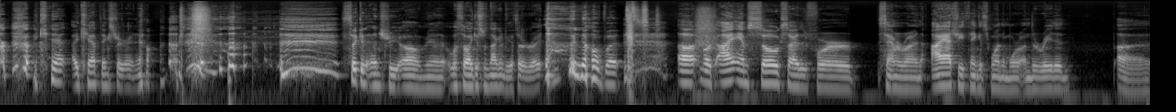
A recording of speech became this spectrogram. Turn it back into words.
I can't. I can't think straight right now. Second entry. Oh man. Well, so I guess there's not gonna be a third, right? no, but uh, look, I am so excited for Salmon Run. I actually think it's one of the more underrated. Uh,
